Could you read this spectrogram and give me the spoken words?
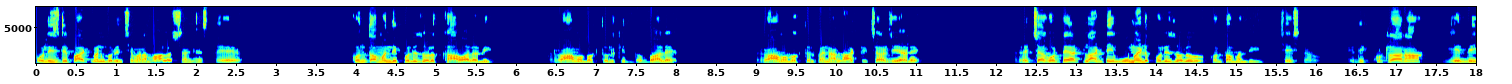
పోలీస్ డిపార్ట్మెంట్ గురించి మనం ఆలోచన చేస్తే కొంతమంది పొలిజోలు కావాలని రామ భక్తులకి దొబ్బాలే రామ భక్తులపైన లాటరీ చార్జ్ చేయాలి. రెచ్చగొట్టే అట్లాంటి మూమెంట్ పోలీసులు కొంతమంది చేసినారు. ఇది కుట్రానా? ఏంది?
